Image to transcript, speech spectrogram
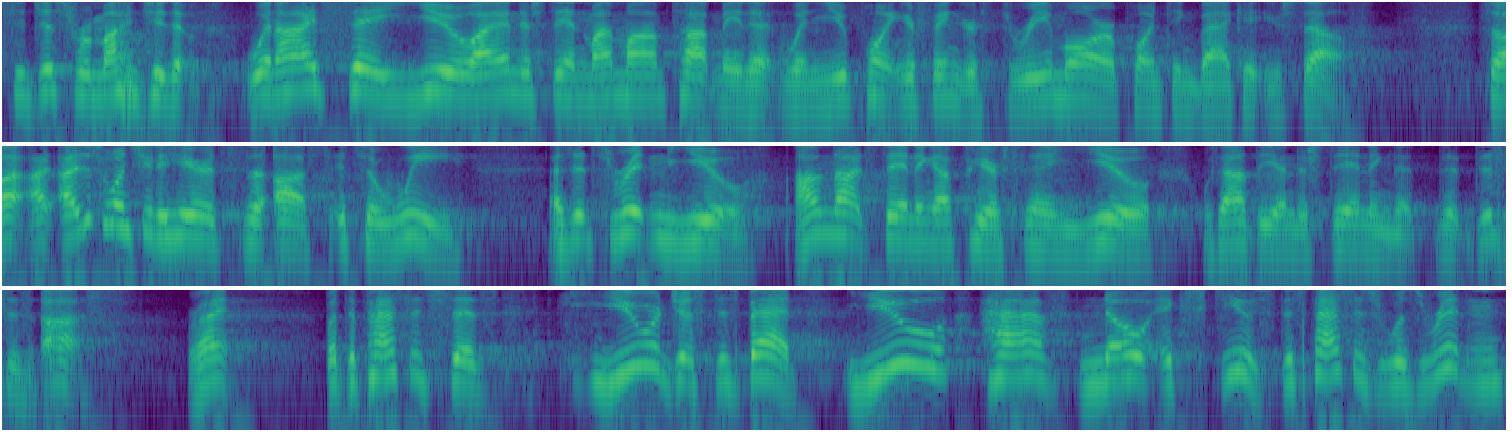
to just remind you that when I say you, I understand my mom taught me that when you point your finger, three more are pointing back at yourself. So I, I just want you to hear it's the us, it's a we. As it's written you. I'm not standing up here saying you without the understanding that, that this is us right? But the passage says, You are just as bad. You have no excuse. This passage was written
